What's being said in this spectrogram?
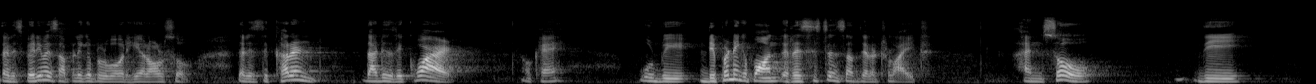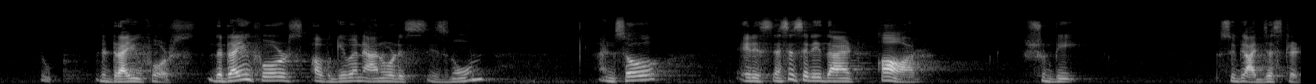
That is very much applicable over here also. That is the current that is required okay, would be depending upon the resistance of the electrolyte and so the, the driving force. The driving force of a given anode is, is known and so it is necessary that R should be should be adjusted.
